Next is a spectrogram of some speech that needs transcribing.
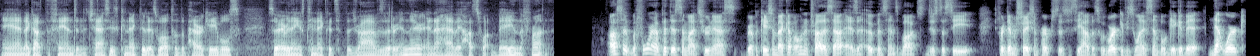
And I got the fans and the chassis connected as well to the power cables. So everything is connected to the drives that are in there and I have a hot swap bay in the front. Also, before I put this in my TrueNAS replication backup, I want to try this out as an OPNsense box just to see, for demonstration purposes, to see how this would work. If you just want a simple gigabit network,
